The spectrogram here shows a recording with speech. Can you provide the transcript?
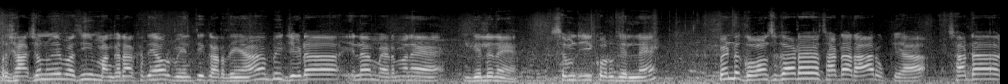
ਪ੍ਰਸ਼ਾਸਨ ਨੂੰ ਇਹ ਅਸੀਂ ਮੰਗ ਰੱਖਦੇ ਹਾਂ ਔਰ ਬੇਨਤੀ ਕਰਦੇ ਹਾਂ ਵੀ ਜਿਹੜਾ ਇਹਨਾਂ ਮੈਡਮ ਨੇ, ਗਿੱਲ ਨੇ ਸਿਮਰਜੀਤ ਕੌਰ ਗਿੱਲ ਨੇ ਪਿੰਡ ਗੌਂਸਗੜ ਸਾਡਾ ਰਾਹ ਰੁਕਿਆ। ਸਾਡਾ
